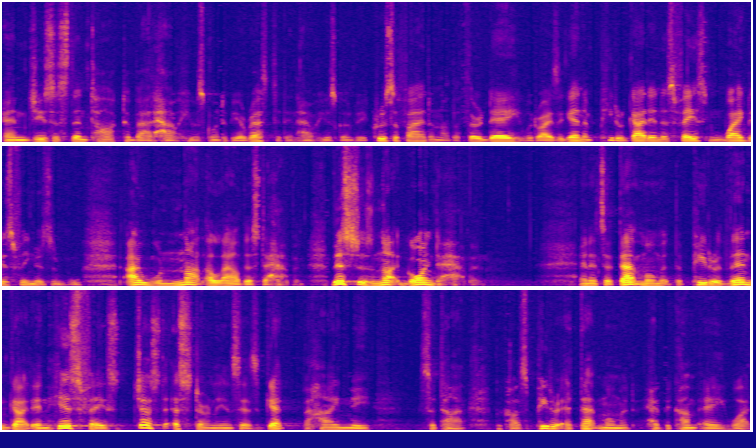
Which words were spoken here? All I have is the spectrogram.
And Jesus then talked about how he was going to be arrested and how he was going to be crucified, and on the third day he would rise again. And Peter got in his face and wagged his fingers. I will not allow this to happen. This is not going to happen. And it's at that moment that Peter then got in his face just as sternly and says, Get behind me, Satan. Because Peter at that moment had become a what?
